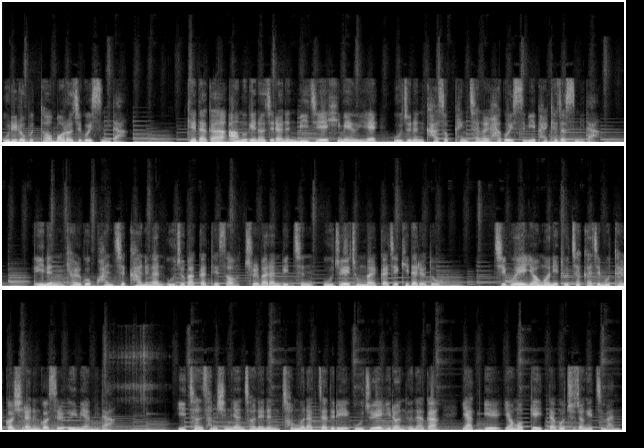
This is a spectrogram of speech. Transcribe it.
우리로부터 멀어지고 있습니다. 게다가 암흑에너지라는 미지의 힘에 의해 우주는 가속 팽창을 하고 있음이 밝혀졌습니다. 이는 결국 관측 가능한 우주 바깥에서 출발한 빛은 우주의 종말까지 기다려도 지구에 영원히 도착하지 못할 것이라는 것을 의미합니다. 2030년 전에는 천문학자들이 우주에 이런 은하가 약 1, 0억 개 있다고 추정했지만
